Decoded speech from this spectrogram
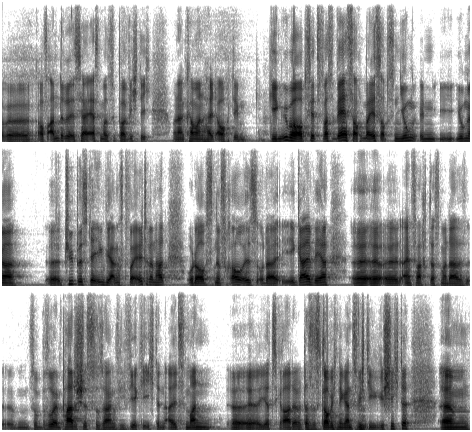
äh, auf andere, ist ja erstmal super wichtig. Und dann kann man halt auch dem Gegenüber, ob es jetzt was, wer es auch immer ist, ob es ein, jung, ein junger äh, Typ ist, der irgendwie Angst vor Älteren hat, oder ob es eine Frau ist oder egal wer, äh, äh, einfach, dass man da ähm, so, so empathisch ist, zu sagen, wie wirke ich denn als Mann äh, jetzt gerade. Das ist, glaube ich, eine ganz wichtige Geschichte. Ähm,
